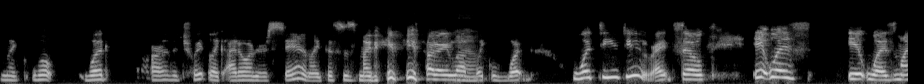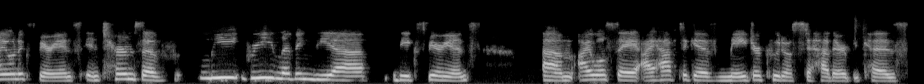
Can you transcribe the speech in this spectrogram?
I'm like, well, what are the choice? Like, I don't understand. Like, this is my baby that I love. Yeah. Like, what, what do you do? Right. So it was, it was my own experience in terms of le- reliving the uh, the experience. Um, I will say I have to give major kudos to Heather because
